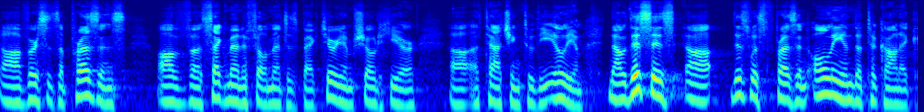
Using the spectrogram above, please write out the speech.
uh, versus the presence of segmented filamentous bacterium showed here attaching to the ileum. Now this, is, this was present only in the Taconic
